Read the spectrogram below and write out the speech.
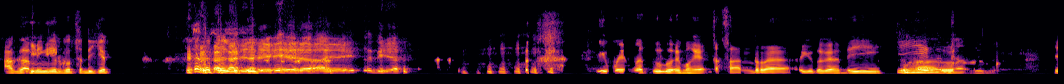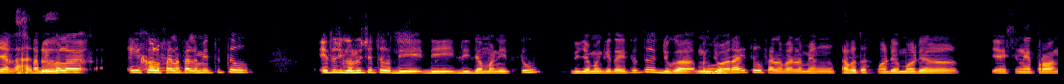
Agak minggir got sedikit. Iya, iya, ya itu dia. Iya banyak banget dulu emang ya Cassandra gitu kan. Iya, Iya, iya. Ya, tapi kalau iya kalau film-film itu tuh itu juga lucu tuh di di di zaman itu di zaman kita itu tuh juga menjuarai tuh film-film yang Apa tuh? model-model ya sinetron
